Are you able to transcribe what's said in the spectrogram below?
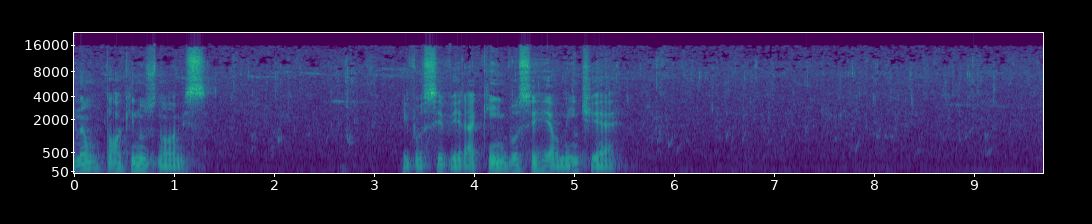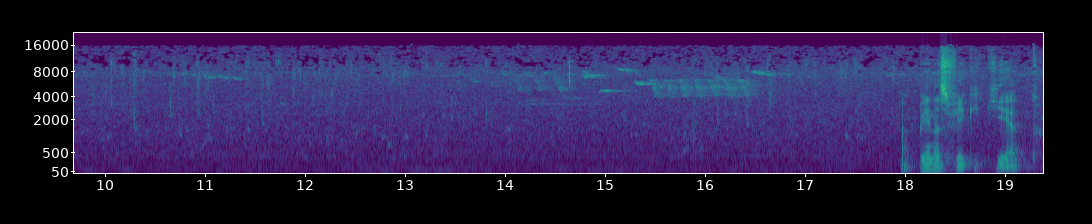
Não toque nos nomes e você verá quem você realmente é. Apenas fique quieto.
